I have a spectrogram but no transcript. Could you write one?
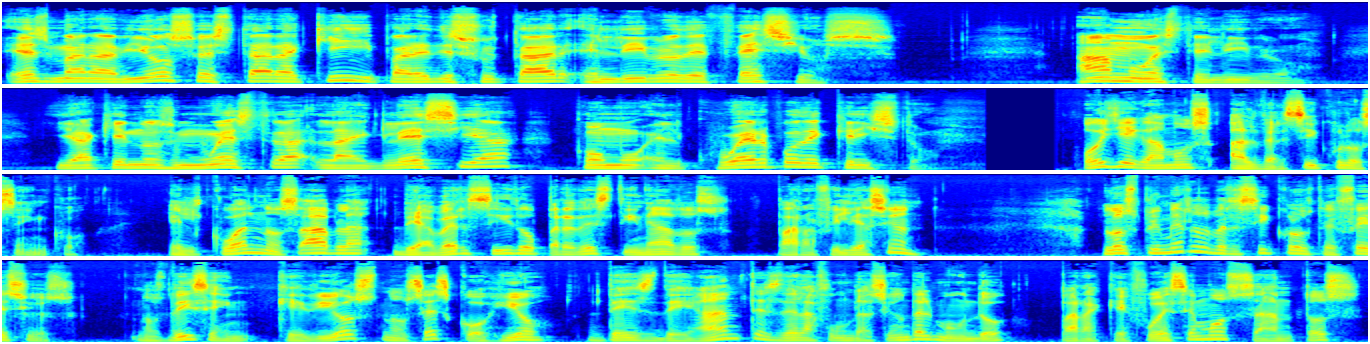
Es maravilloso estar aquí para disfrutar el libro de Efesios. Amo este libro, ya que nos muestra la iglesia como el cuerpo de Cristo. Hoy llegamos al versículo 5, el cual nos habla de haber sido predestinados para afiliación. Los primeros versículos de Efesios nos dicen que Dios nos escogió desde antes de la fundación del mundo para que fuésemos santos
